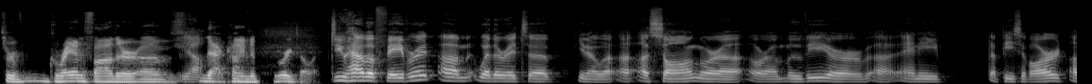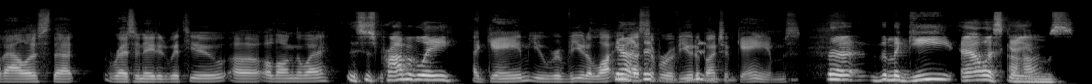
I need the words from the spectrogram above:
sort of grandfather of yeah. that kind of storytelling. Do you have a favorite, um, whether it's a you know a, a, song or a or a movie or uh, any a piece of art of Alice that resonated with you uh, along the way? This is probably a game you reviewed a lot. Yeah, you must the, have reviewed the, a bunch of games. The the McGee Alice uh-huh. games,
